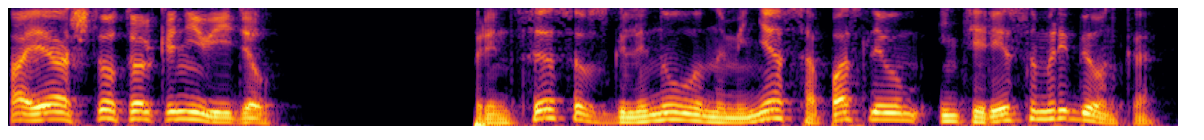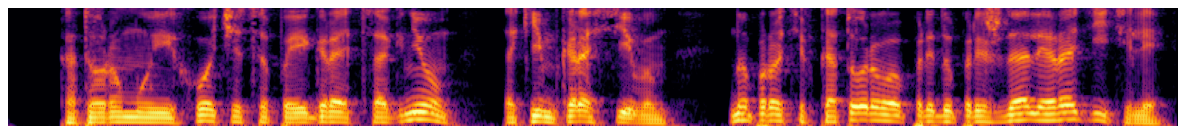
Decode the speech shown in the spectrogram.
а я что только не видел». Принцесса взглянула на меня с опасливым интересом ребенка, которому и хочется поиграть с огнем, таким красивым, но против которого предупреждали родители,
